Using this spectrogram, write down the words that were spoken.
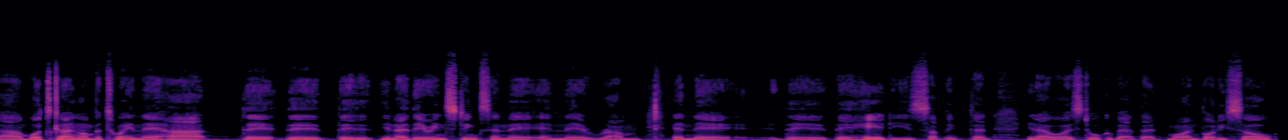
Um, what's going on between their heart, their, their, their you know their instincts and their and their um, and their their their head is something that you know I always talk about that mind body soul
